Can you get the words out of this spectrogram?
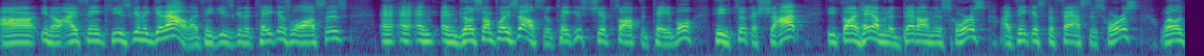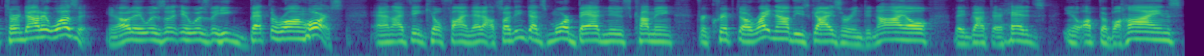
uh, you know, I think he's going to get out. I think he's going to take his losses and, and, and go someplace else. He'll take his chips off the table. He took a shot. He thought, hey, I'm going to bet on this horse. I think it's the fastest horse. Well, it turned out it wasn't. You know, it was it was he bet the wrong horse, and I think he'll find that out. So I think that's more bad news coming for crypto right now. These guys are in denial. They've got their heads, you know, up their behinds,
